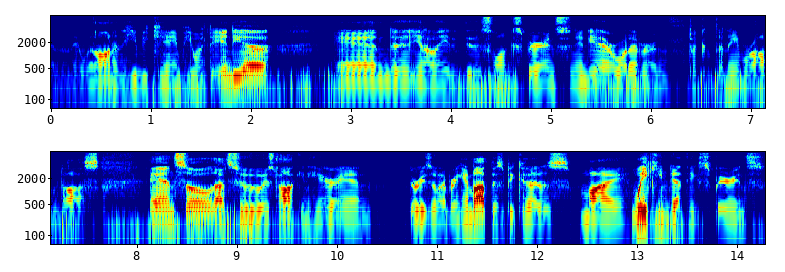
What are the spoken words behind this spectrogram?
and then they went on, and he became he went to India, and uh, you know he did this long experience in India or whatever, and took up the name Ram Dass. And so that's who is talking here, and the reason I bring him up is because my waking death experience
